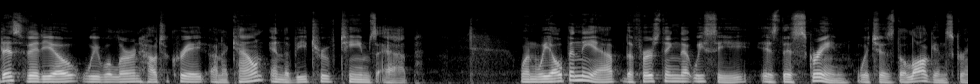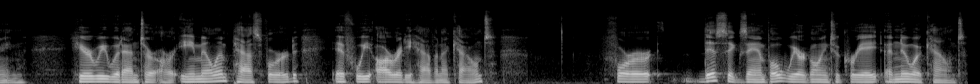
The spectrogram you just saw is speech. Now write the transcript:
this video, we will learn how to create an account in the Vitruve Teams app. When we open the app, the first thing that we see is this screen, which is the login screen. Here we would enter our email and password if we already have an account. For this example, we are going to create a new account.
